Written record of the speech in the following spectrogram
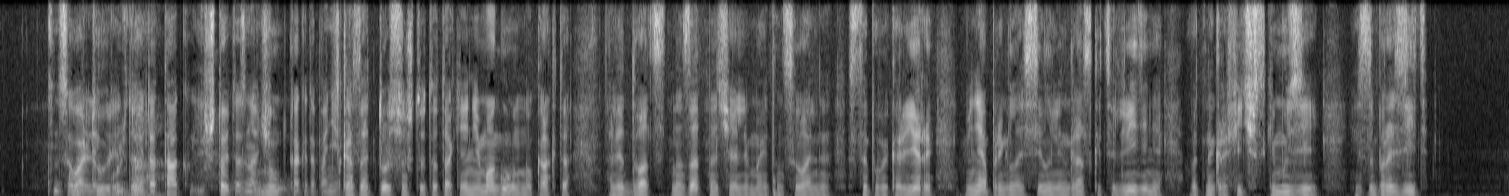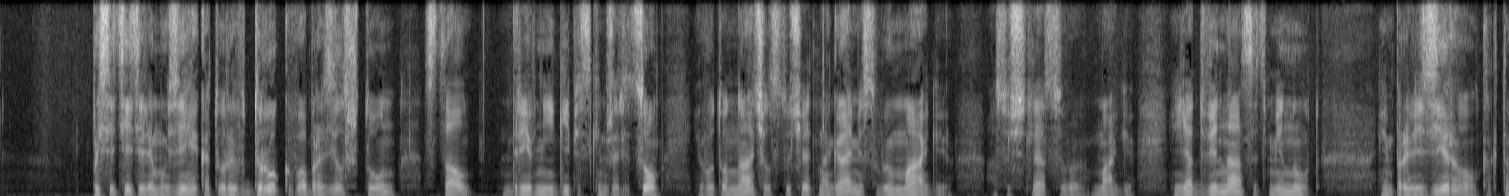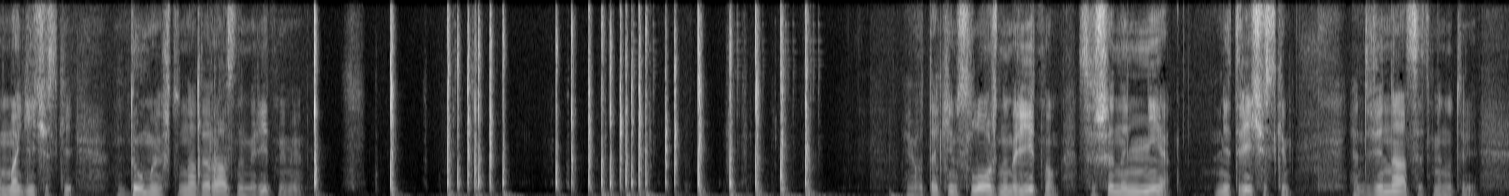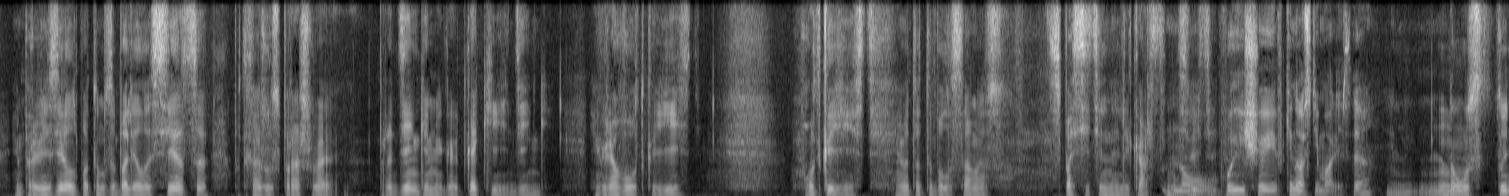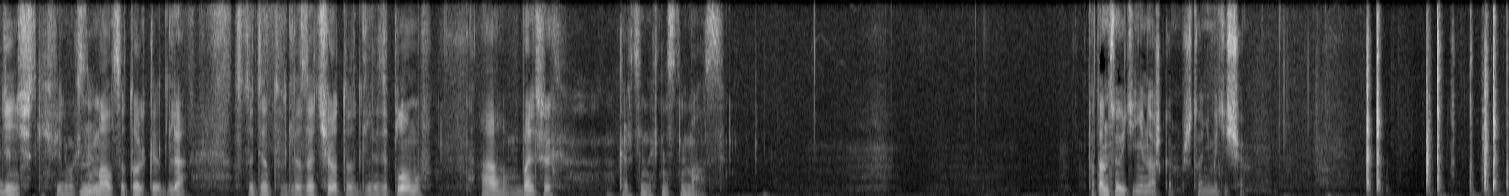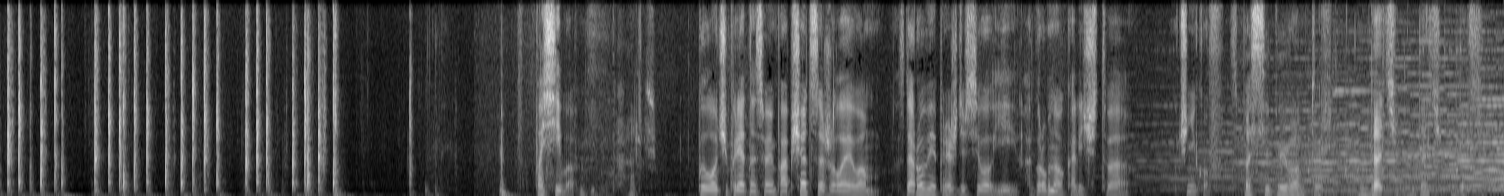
танцевальной культуре, культуре. Да. Это так? И что это значит? Ну, как это понять? Сказать точно, что это так, я не могу, но как-то лет 20 назад, в начале моей танцевальной степовой карьеры, меня пригласило Ленинградское телевидение в этнографический музей изобразить посетителя музея, который вдруг вообразил, что он стал древнеегипетским жрецом, и вот он начал стучать ногами свою магию, осуществлять свою магию. И я 12 минут импровизировал как-то магически, думая, что надо разными ритмами. И вот таким сложным ритмом, совершенно не метрическим, я 12 минут импровизировал, потом заболело сердце, подхожу, спрашиваю про деньги, мне говорят, какие деньги? Я говорю, а водка есть? Водка есть. И вот это было самое спасительное лекарство на ну, свете. вы еще и в кино снимались, да? Ну, в студенческих фильмах снимался mm. только для студентов, для зачетов, для дипломов, а в больших картинах не снимался. Потанцуйте немножко, что-нибудь еще. Спасибо. Хорошо. Было очень приятно с вами пообщаться. Желаю вам здоровья прежде всего и огромного количества учеников. Спасибо и вам тоже. Удачи, удачи, удачи.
